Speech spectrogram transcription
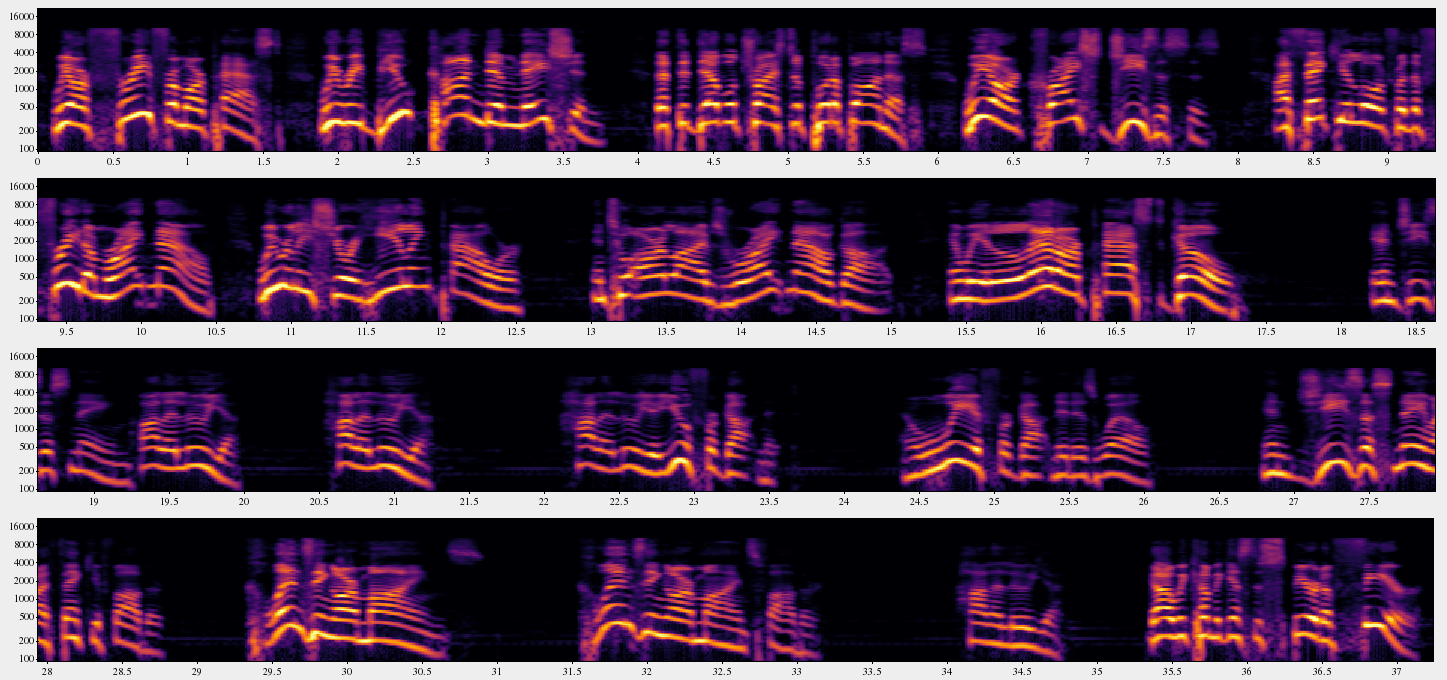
We are free from our past. We rebuke condemnation that the devil tries to put upon us. We are Christ Jesus's. I thank you, Lord, for the freedom right now. We release your healing power into our lives right now, God, and we let our past go in Jesus' name. Hallelujah. Hallelujah. Hallelujah. You've forgotten it, and we have forgotten it as well. In Jesus' name, I thank you, Father. Cleansing our minds, cleansing our minds, Father. Hallelujah. God, we come against the spirit of fear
